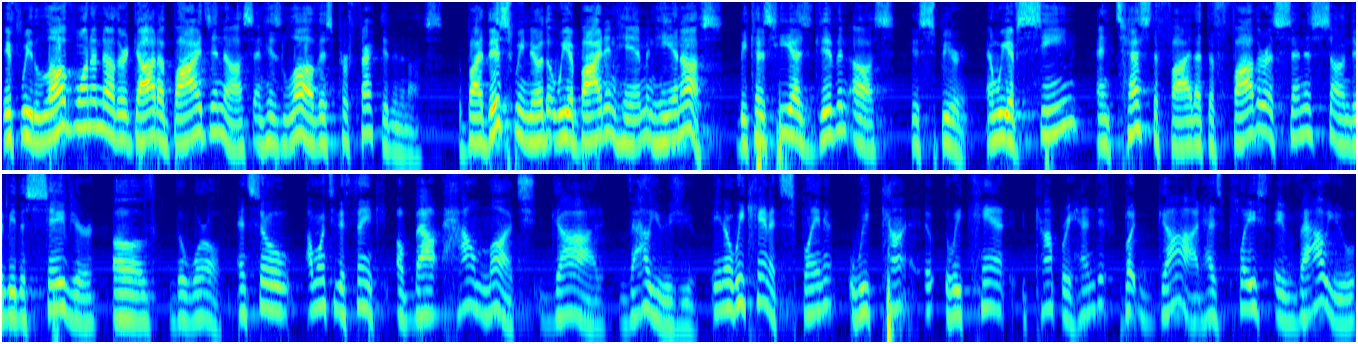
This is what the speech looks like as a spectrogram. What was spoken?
If we love one another, God abides in us and His love is perfected in us. By this we know that we abide in Him and He in us, because He has given us His Spirit. And we have seen and testify that the Father has sent His Son to be the Savior of the world. And so I want you to think about how much God values you. You know, we can't explain it. We can't, we can't comprehend it, but God has placed a value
